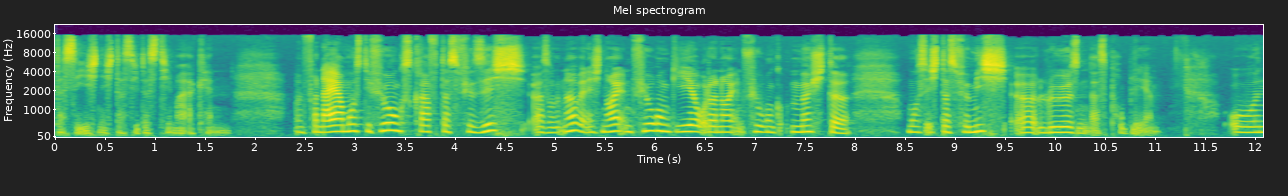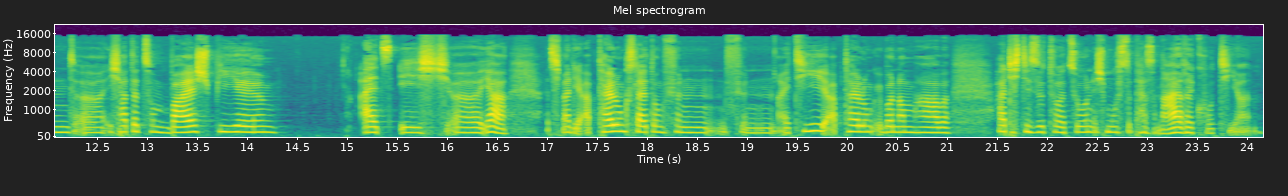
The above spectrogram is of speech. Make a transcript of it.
das sehe ich nicht, dass sie das Thema erkennen. Und von daher muss die Führungskraft das für sich, also ne, wenn ich neu in Führung gehe oder neu in Führung möchte, muss ich das für mich äh, lösen, das Problem. Und äh, ich hatte zum Beispiel, als ich, äh, ja, als ich mal die Abteilungsleitung für, ein, für eine IT-Abteilung übernommen habe, hatte ich die Situation, ich musste Personal rekrutieren.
